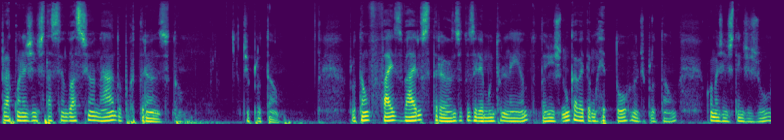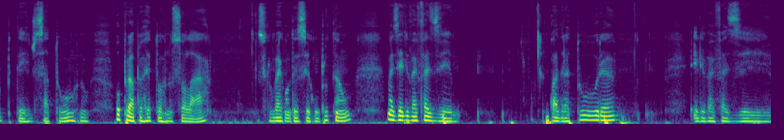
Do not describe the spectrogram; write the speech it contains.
para quando a gente está sendo acionado por trânsito de Plutão. Plutão faz vários trânsitos, ele é muito lento, então a gente nunca vai ter um retorno de Plutão, como a gente tem de Júpiter, de Saturno, o próprio retorno solar. Isso não vai acontecer com Plutão, mas ele vai fazer quadratura, ele vai fazer,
